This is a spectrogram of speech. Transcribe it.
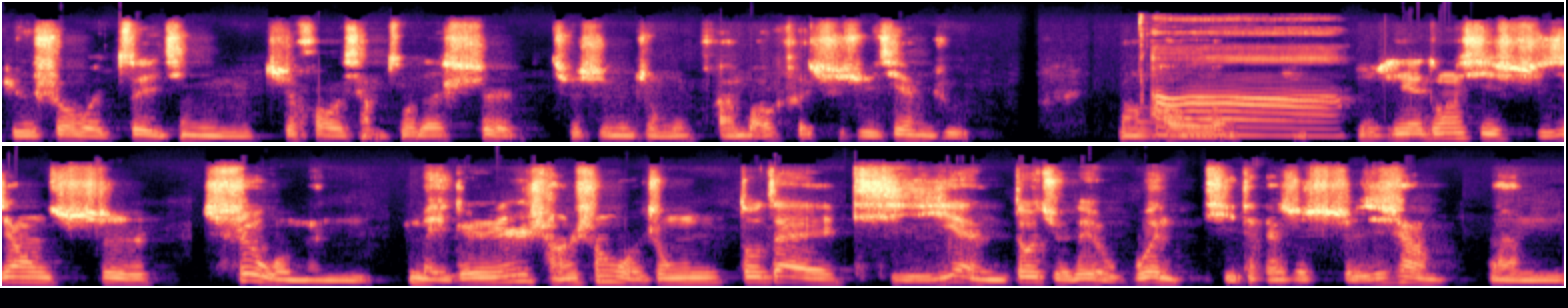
比如说我最近之后想做的事就是那种环保可持续建筑，然后有这些东西实际上是是我们每个人日常生活中都在体验，都觉得有问题，但是实际上嗯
